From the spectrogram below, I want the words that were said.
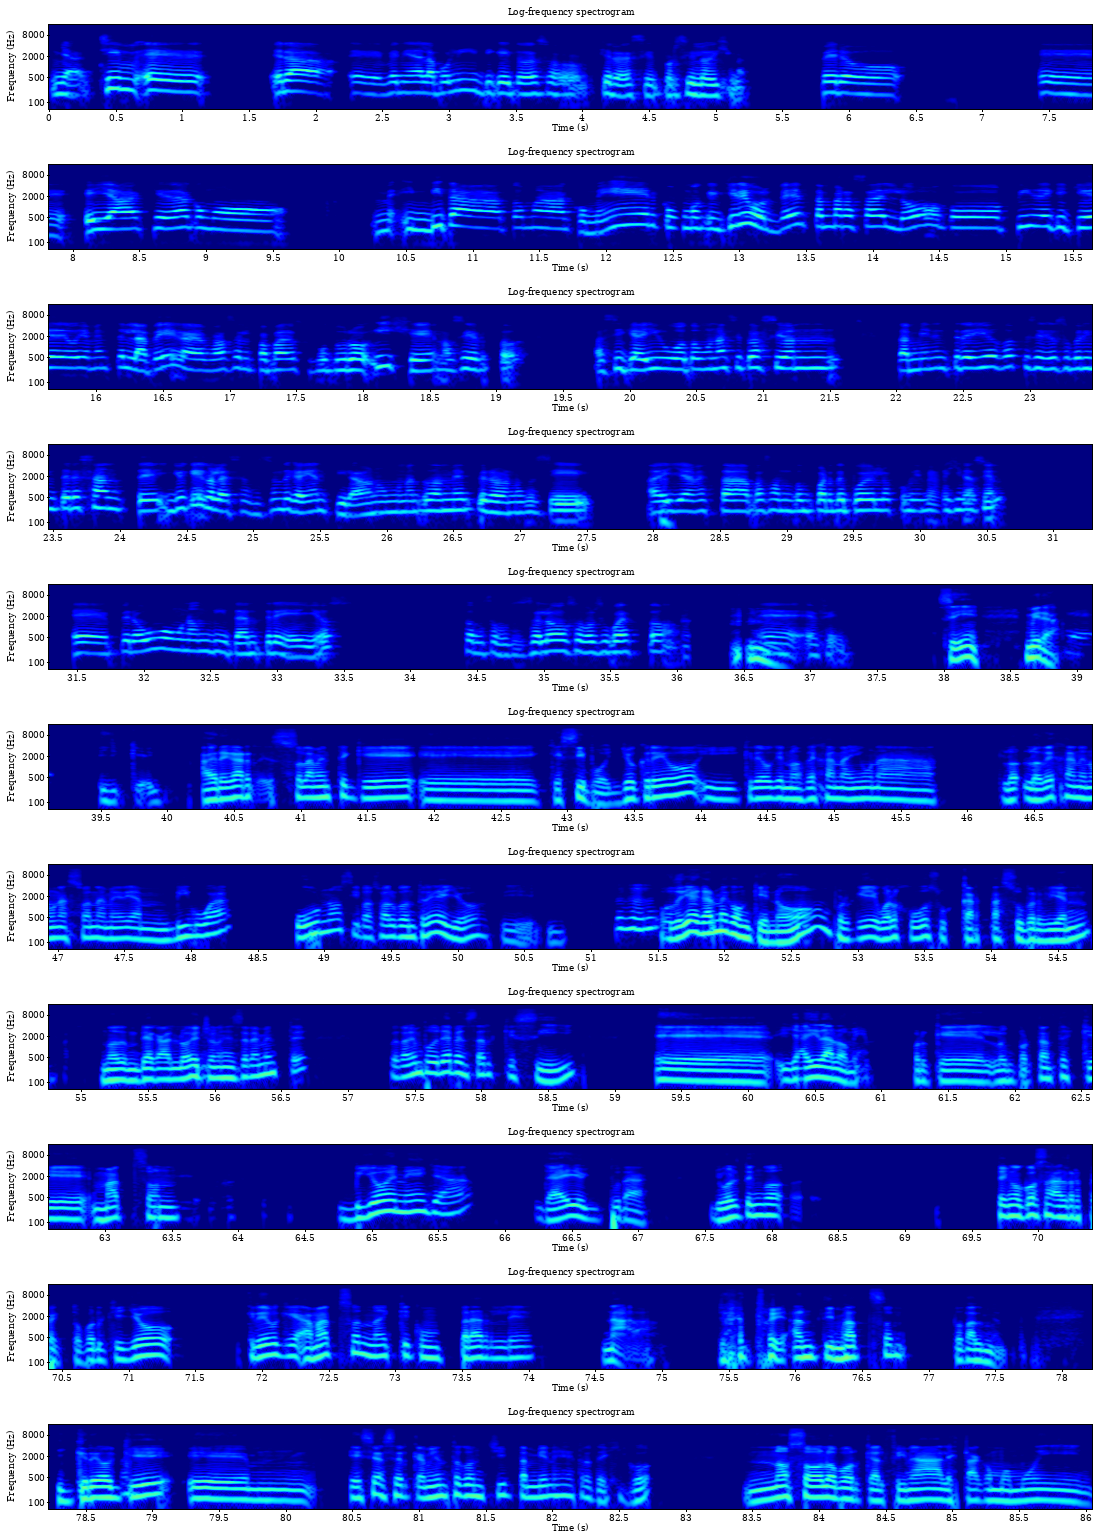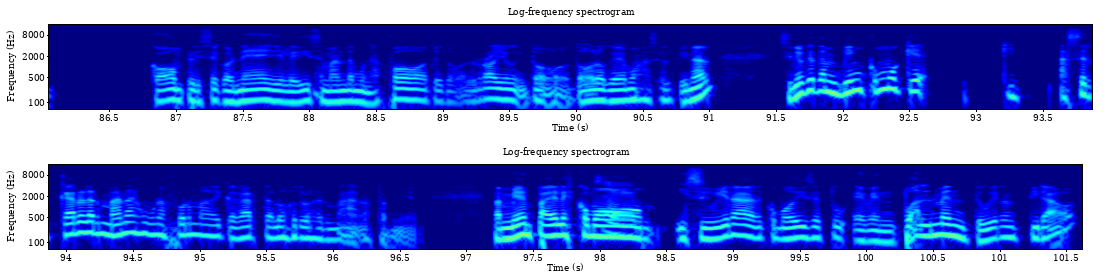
Ya, Chip eh, era, eh, venía de la política y todo eso, quiero decir, por si lo dije mal. Pero eh, ella queda como, me invita a Toma a comer, como que quiere volver, está embarazada del loco, pide que quede obviamente en la pega, va a ser el papá de su futuro hijo, ¿no es cierto? Así que ahí hubo toda una situación también entre ellos dos que se dio súper interesante. Yo quedé con la sensación de que habían tirado en un momento también, pero no sé si ahí ya me está pasando un par de pueblos con mi imaginación. Eh, pero hubo una ondita entre ellos. Tom se puso celoso, por supuesto. Eh, en fin. Sí, mira, Eh, y que- agregar solamente que, eh, que sí, pues yo creo y creo que nos dejan ahí una, lo, lo dejan en una zona media ambigua. Uno, si pasó algo entre ellos, y Podría quedarme con que no, porque igual jugó sus cartas súper bien. No tendría que haberlo hecho necesariamente. Pero también podría pensar que sí. eh, y ahí da lo mismo. Porque lo importante es que Matson vio en ella. Ya ella, puta. Yo igual tengo, tengo cosas al respecto. Porque yo creo que a Matson no hay que comprarle nada. Yo estoy anti-Matson totalmente. Y creo que em, ese acercamiento con Chip también es estratégico. No solo porque al final está como muy cómplice con ella y le dice, mándame una foto y todo el rollo y todo, todo lo que vemos hacia el final, sino que también como que, que acercar a la hermana es una forma de cagarte a los otros hermanos también. También para él es Sí. como, y si hubiera, como dices tú, eventualmente hubieran tirado,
